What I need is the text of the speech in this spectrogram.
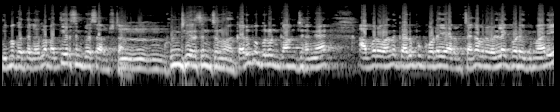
திமுக தலைவர்ல மத்திய அரசுன்னு பேச ஆரம்பிச்சிட்டாங்க. ஒன்றிய அரசுன்னு சொன்னாங்க. கருப்பு பலூன் காமிச்சாங்க. அப்புறம் வந்து கருப்பு கொடைய ஆரம்பிச்சாங்க. அப்புறம் வெள்ளை கொடைக்கு மாதிரி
